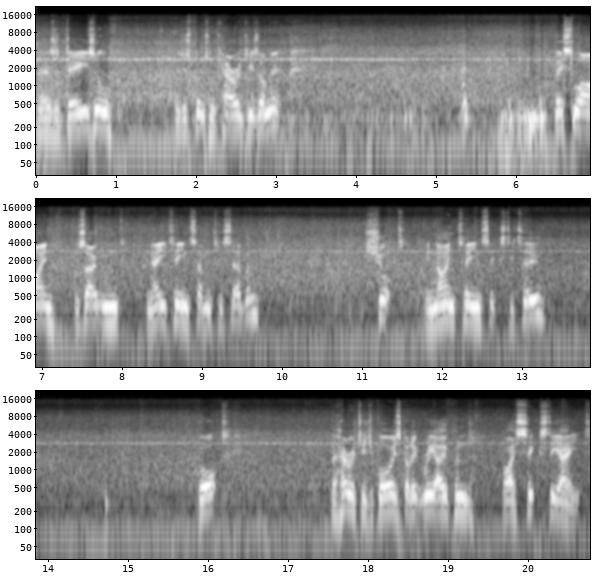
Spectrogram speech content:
There's a diesel they're just putting some carriages on it. This line was opened in 1877, shut in 1962, but the Heritage Boys got it reopened by 68.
